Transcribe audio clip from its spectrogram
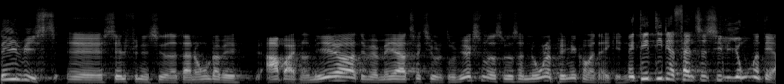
delvist øh, selvfinansieret. Der er nogen, der vil arbejde noget mere, og det vil være mere attraktivt at drive virksomhed osv., så nogle af pengene kommer der igen. Men det er de der fantasilioner der.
